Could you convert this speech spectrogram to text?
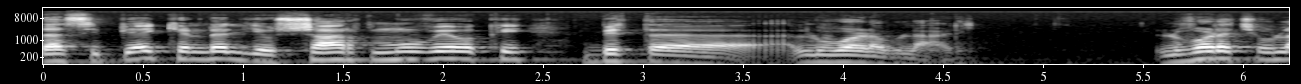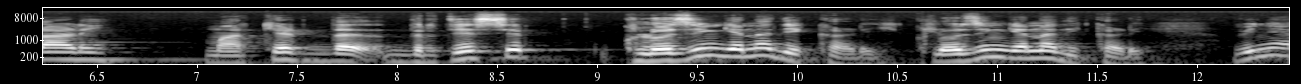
دا سی پی آی کینډل یو شارپ موو وکي بیرته لوړ ولاړی لوړه چې ولاړی مارکیټ د درځې صرف کلوزینګ یې نه دی کړی کلوزینګ یې نه دی کړی وینې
